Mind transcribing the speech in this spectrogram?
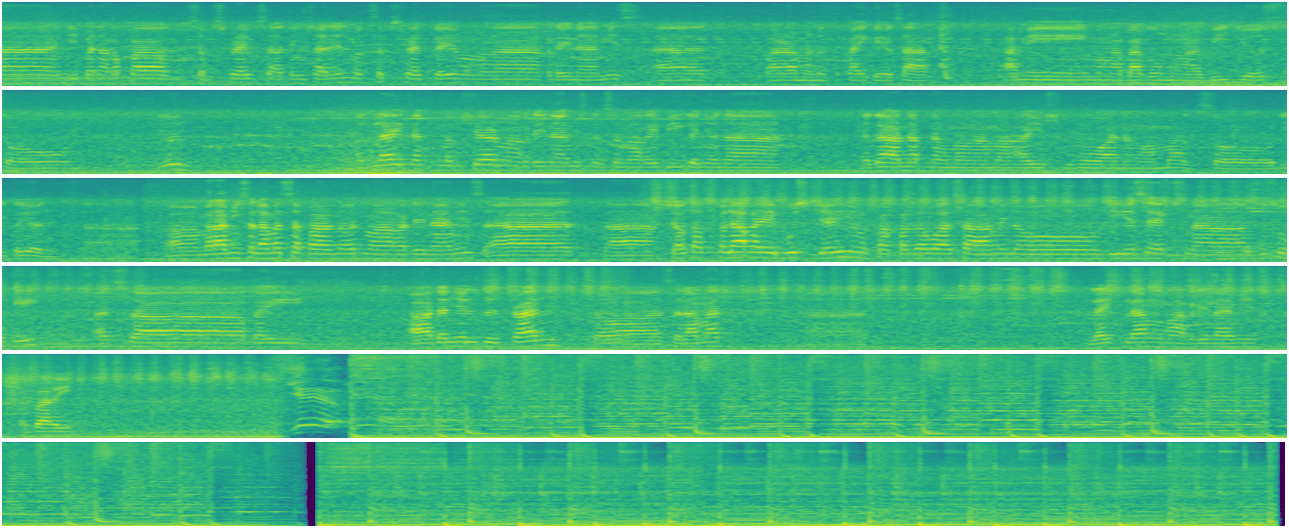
hindi pa nakapag-subscribe sa ating channel, mag-subscribe kayo mga kadinamis at para ma-notify kayo sa aming mga bagong mga videos. So, yun. Mag-like at mag-share mga kadinamis dun sa mga kaibigan nyo na naghahanap ng mga maayos gumawa ng mga mug. So, dito yun. Sa- ah, maraming salamat sa panonood mga kadinamis at ah, shoutout pala kay Bush J yung magpapagawa sa amin ng GSX na Suzuki at sa kay ah, Daniel Dultran. So, ah, salamat. Ah, like lang mga kadinamis. Bye-bye.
